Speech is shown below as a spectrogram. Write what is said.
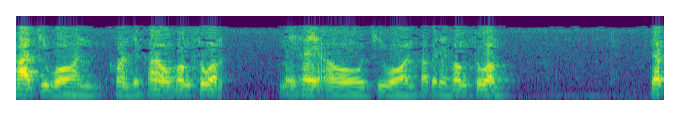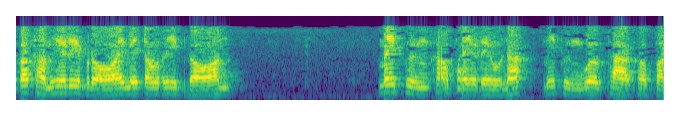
ผ้าจีวรก่อนจะเข้าห้องส้วม ไม่ให้เอาจีวรเข้าไปในห้องส้วม แล้วก็ทำให้เรียบร้อยไม่ต้องรีบร้อน ไม่พึงเข้าไปเร็วนัก ไม่พึงเวิร์กผ้าเข้าไป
